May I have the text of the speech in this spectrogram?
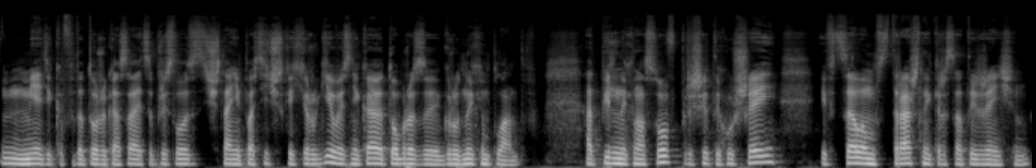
медиков, это тоже касается при словосочетании пластической хирургии, возникают образы грудных имплантов, отпиленных носов, пришитых ушей и в целом страшной красоты женщин.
